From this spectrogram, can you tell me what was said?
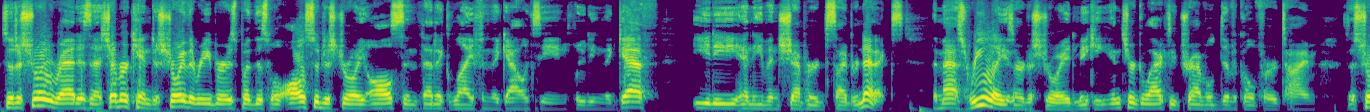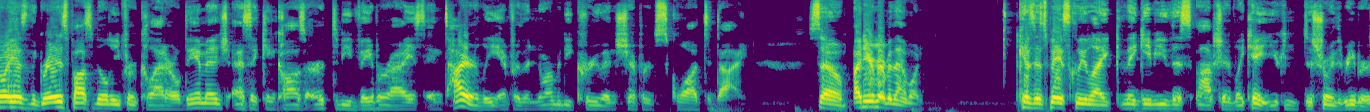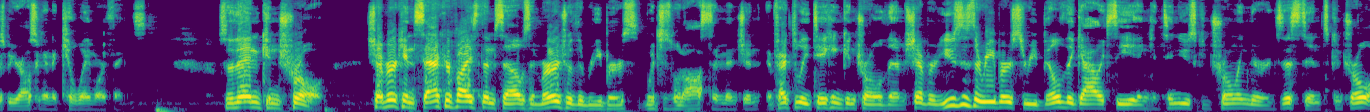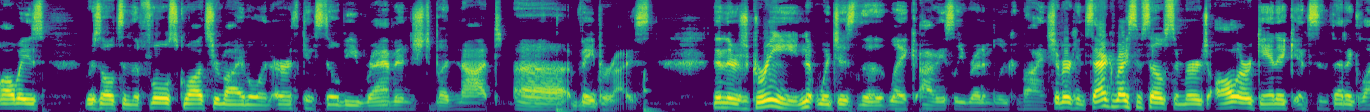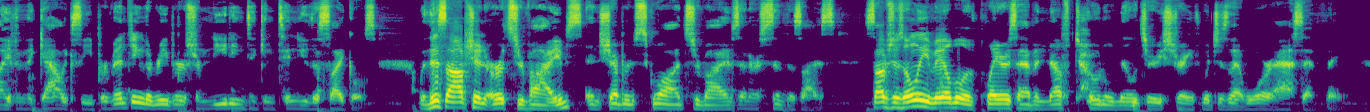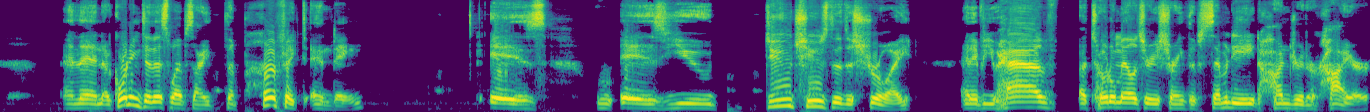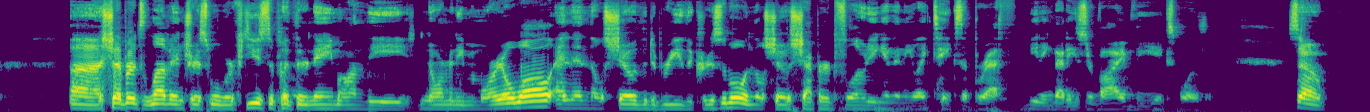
So destroy red is that Shepard can destroy the Reapers, but this will also destroy all synthetic life in the galaxy, including the Geth, EDI, and even Shepard cybernetics. The mass relays are destroyed, making intergalactic travel difficult for a time. Destroy has the greatest possibility for collateral damage, as it can cause Earth to be vaporized entirely and for the Normandy crew and Shepard's squad to die. So, I do remember that one. Because it's basically like they give you this option of like, hey, you can destroy the Reapers, but you're also going to kill way more things. So then control. Shepard can sacrifice themselves and merge with the Reapers, which is what Austin mentioned, effectively taking control of them. Shepard uses the Reapers to rebuild the galaxy and continues controlling their existence. Control always results in the full squad survival, and Earth can still be ravaged but not uh, vaporized. Then there's green, which is the like obviously red and blue combined. Shepard can sacrifice themselves to merge all organic and synthetic life in the galaxy, preventing the Reapers from needing to continue the cycles. With this option, Earth survives, and Shepard's squad survives and are synthesized. This option is only available if players have enough total military strength, which is that war asset thing. And then, according to this website, the perfect ending is is you do choose to destroy, and if you have a total military strength of 7,800 or higher, uh, Shepard's love interest will refuse to put their name on the Normandy Memorial Wall, and then they'll show the debris of the Crucible, and they'll show Shepard floating, and then he like takes a breath, meaning that he survived the explosion. So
